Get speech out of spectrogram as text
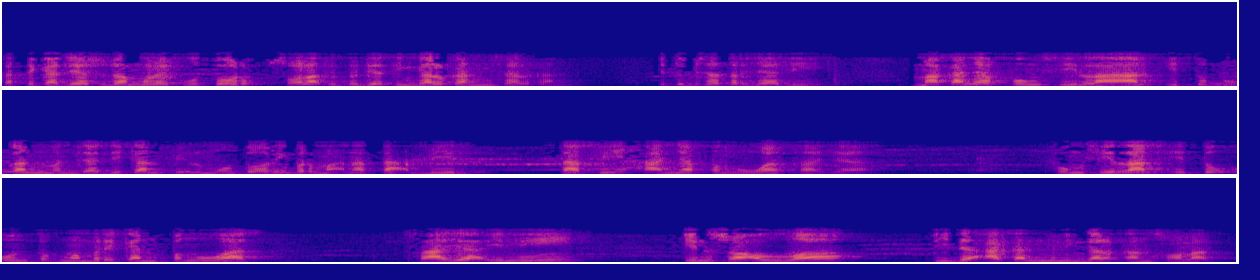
ketika dia sudah mulai futur, sholat itu dia tinggalkan misalkan. Itu bisa terjadi. Makanya fungsi lan itu bukan menjadikan fi'il mudhari bermakna takbid. Tapi hanya penguat saja. Fungsi lan itu untuk memberikan penguat saya ini insya Allah tidak akan meninggalkan sholat.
